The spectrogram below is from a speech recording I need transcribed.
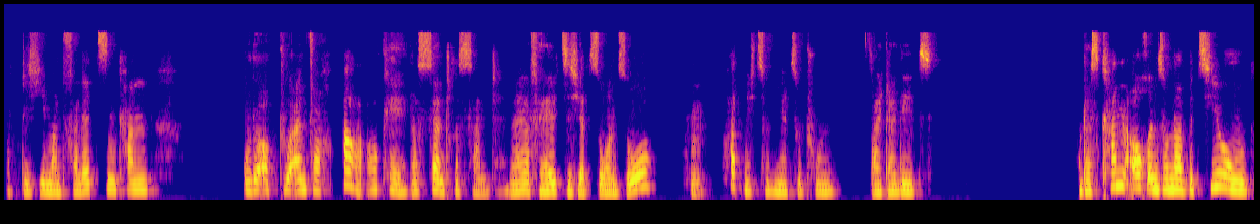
Ob dich jemand verletzen kann oder ob du einfach, ah, okay, das ist ja interessant. Er verhält sich jetzt so und so, hm, hat nichts mit mir zu tun. Weiter geht's. Und das kann auch in so einer Beziehung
